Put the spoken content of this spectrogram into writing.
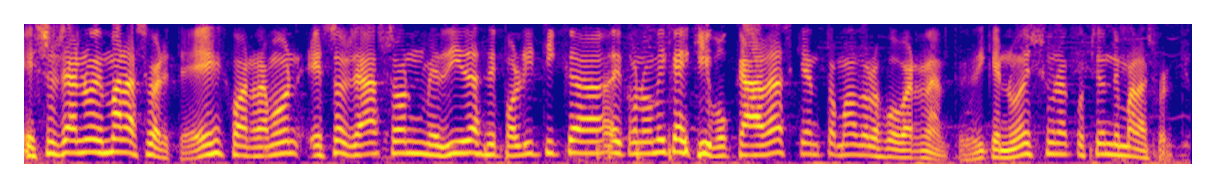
eso ya no es mala suerte, ¿eh, Juan Ramón? Eso ya son medidas de política económica equivocadas que han tomado los gobernantes, y que no es una cuestión de mala suerte.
